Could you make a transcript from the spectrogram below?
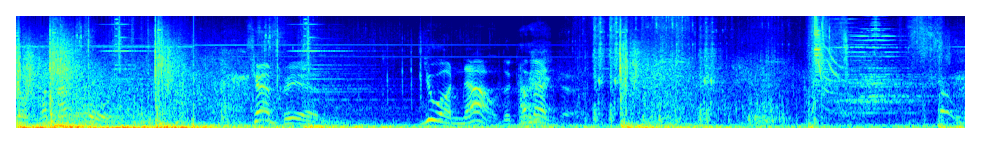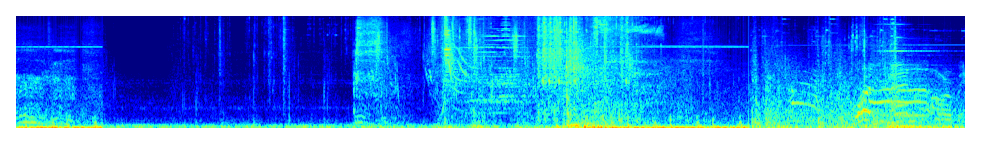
Your command Champion! You are now the commander. One man army.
